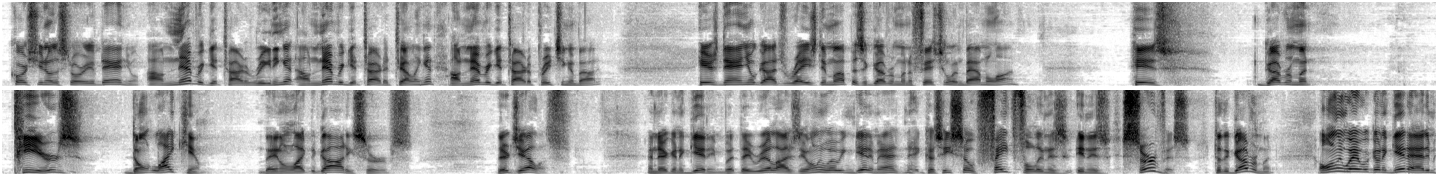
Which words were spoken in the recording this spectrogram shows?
Of course, you know the story of Daniel. I'll never get tired of reading it. I'll never get tired of telling it. I'll never get tired of preaching about it. Here's Daniel. God's raised him up as a government official in Babylon. His government peers don't like him, they don't like the God he serves. They're jealous and they're going to get him. But they realize the only way we can get him, because he's so faithful in his, in his service to the government, only way we're going to get at him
